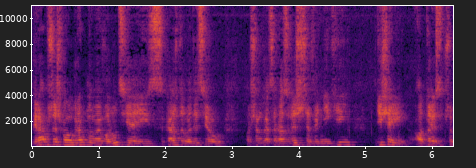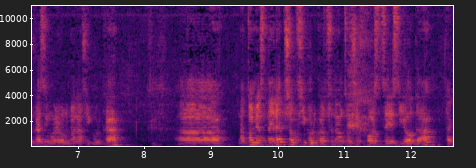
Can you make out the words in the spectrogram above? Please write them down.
Gra przeszła ogromną ewolucję i z każdą edycją osiąga coraz wyższe wyniki. Dzisiaj, o to jest przy okazji moja ulubiona figurka. Natomiast najlepszą figurką sprzedającą się w Polsce jest Joda, tak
